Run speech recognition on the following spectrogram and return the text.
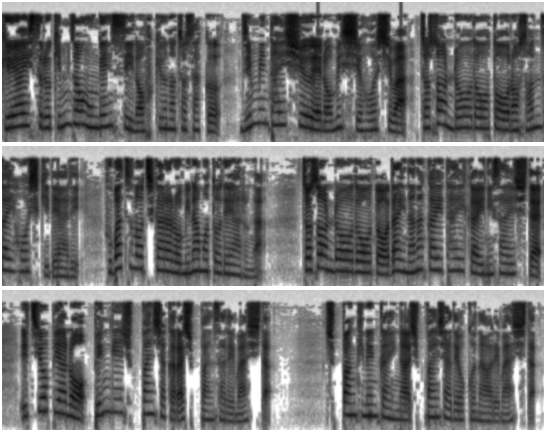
敬愛する金正恩元帥の普及の著作、人民大衆への密使奉仕は、著村労働党の存在方式であり、不罰の力の源であるが、著村労働党第7回大会に際して、エチオピアのペンギン出版社から出版されました。出版記念会が出版社で行われました。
